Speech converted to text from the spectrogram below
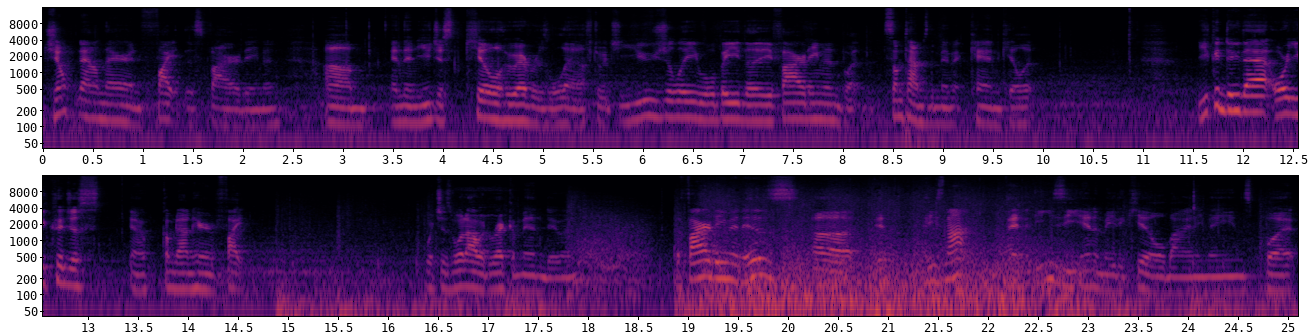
jump down there and fight this fire demon. Um, and then you just kill whoever's left, which usually will be the fire demon, but sometimes the mimic can kill it. You could do that, or you could just, you know, come down here and fight, which is what I would recommend doing. The fire demon is, uh, it, he's not an easy enemy to kill by any means, but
